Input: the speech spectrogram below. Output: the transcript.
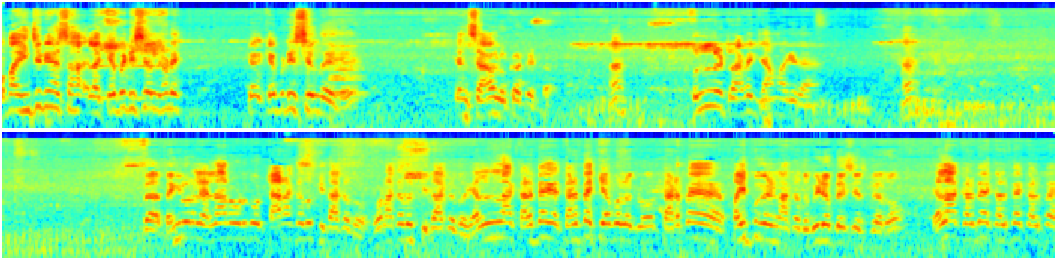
ಒಬ್ಬ ಇಂಜಿನಿಯರ್ ಸಹ, ಇಲ್ಲ ಕೆ ಪಿ ಡಿ ಸಿ ನೋಡಿ ಕೆ ಪಿ ಡಿ ಸಿ ಇದು. Can saw look at it full traffic jam ಆಗಿದೆ. ಹ? ಬೆಂಗಳೂರಲ್ಲಿ ಎಲ್ಲ ರೋಡ್ಗೂ ಟಾರ್ ಹಾಕೋದು ಕಿತ್ತಾಕೋದು ರೋಡ್ ಹಾಕೋದು ಕಿತ್ತಾಕೋದು ಎಲ್ಲ ಕಳಪೆ ಕಳಪೆ ಕೇಬಲ್ಗಳು ಕಳಪೆ ಪೈಪ್ಗಳನ್ನ ಹಾಕೋದು ವಿಡಿಯೋ ಪ್ಲೇಸಸ್ ಬೇರು ಎಲ್ಲ ಕಳಪೆ ಕಳಪೆ ಕಳಪೆ.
